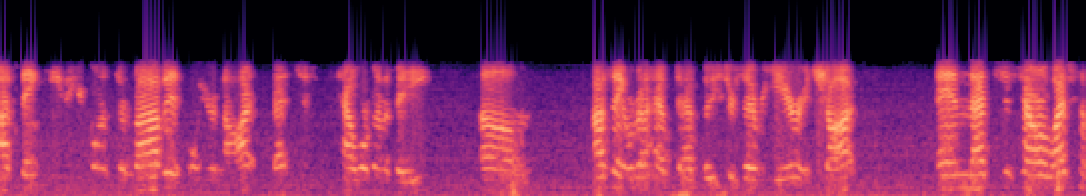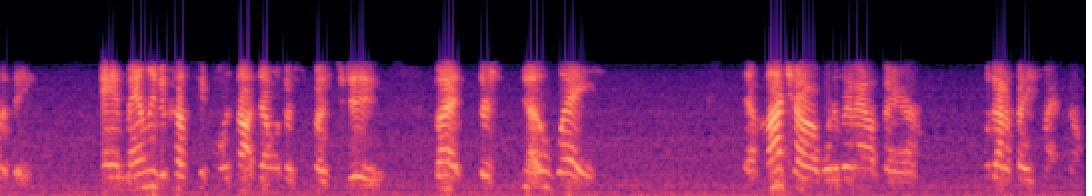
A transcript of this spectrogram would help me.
I think either you're going to survive it or you're not. That's just how we're going to be. Um, I think we're going to have to have boosters every year and shots, and that's just how our life's going to be. And mainly because people have not done what they're supposed to do. But there's no way that my child would have been out there without a face mask on.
